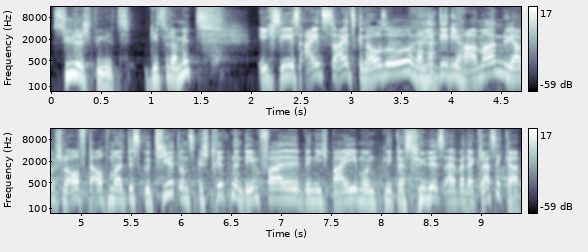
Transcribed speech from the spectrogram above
Süle spielt. Gehst du da mit? Ich sehe es eins zu eins genauso wie Didi Hamann. Wir haben schon oft auch mal diskutiert, uns gestritten. In dem Fall bin ich bei ihm und Niklas Süle ist einfach der Klassiker.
